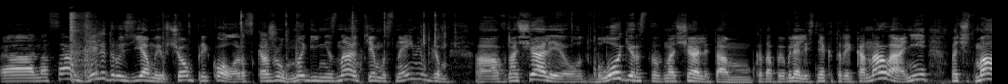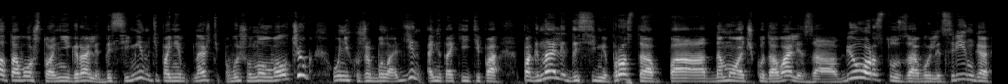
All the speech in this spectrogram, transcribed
А, на самом деле, друзья мои, в чем прикол? Расскажу. Многие не знают темы с неймингом. А, в начале вот, блогерства, в начале, там, когда появлялись некоторые каналы, они, значит, мало того, что они играли до 7, ну, типа, они, знаешь, типа, вышел новый волчок, у них уже был один, они такие, типа, погнали до 7, просто по одному очку давали за бёрсту, за вылет с ринга,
